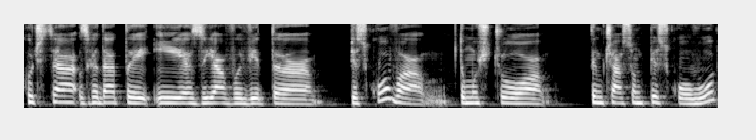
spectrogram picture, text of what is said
хочеться згадати і заяви від е, Піскова, тому що тим часом Піскову,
